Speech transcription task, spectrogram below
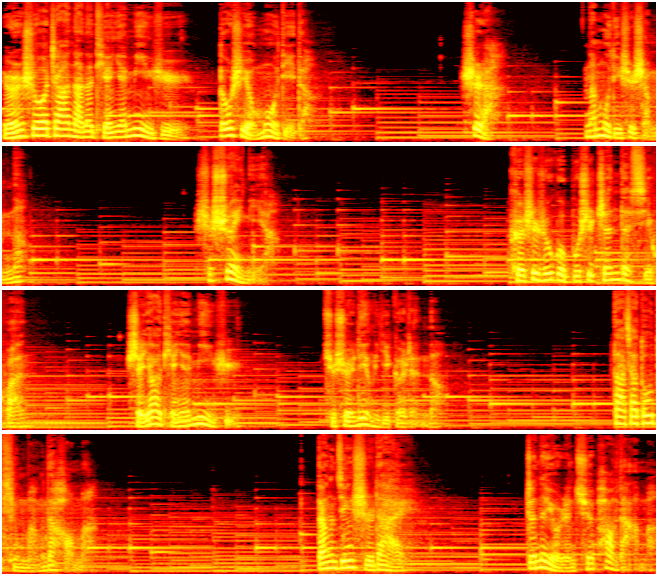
有人说，渣男的甜言蜜语都是有目的的。是啊，那目的是什么呢？是睡你啊。可是，如果不是真的喜欢，谁要甜言蜜语去睡另一个人呢？大家都挺忙的，好吗？当今时代。真的有人缺炮打吗？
